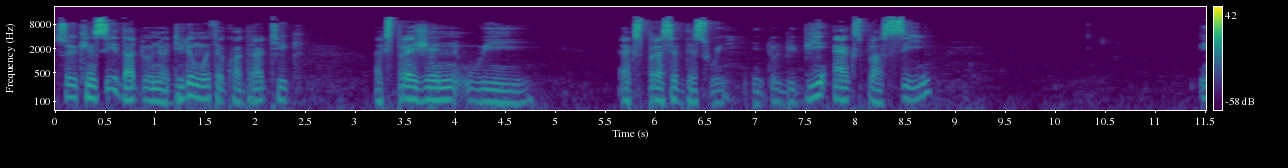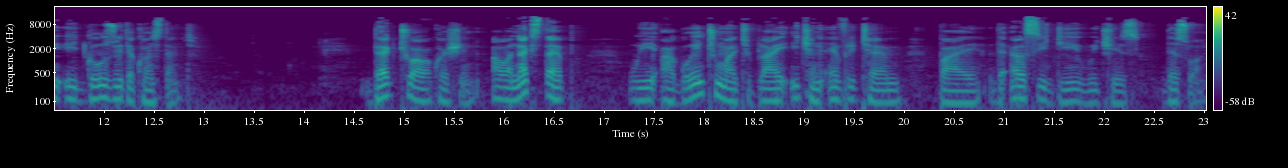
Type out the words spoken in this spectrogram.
so you can see that when we're dealing with a quadratic expression we express it this way. It will be bx plus c it goes with a constant. Back to our question. Our next step we are going to multiply each and every term by the LCD which is this one.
